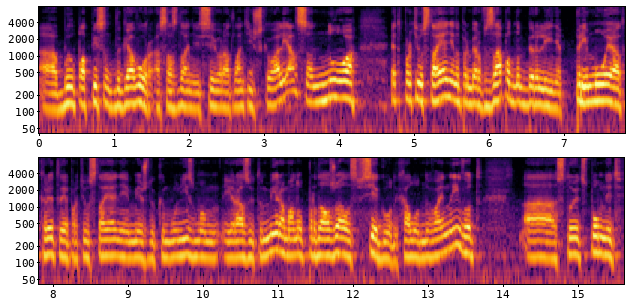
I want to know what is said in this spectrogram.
а, был подписан договор о создании Североатлантического альянса, но это противостояние, например, в Западном Берлине, прямое открытое противостояние между коммунизмом и развитым миром, оно продолжалось все годы холодной войны. Вот а, стоит вспомнить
